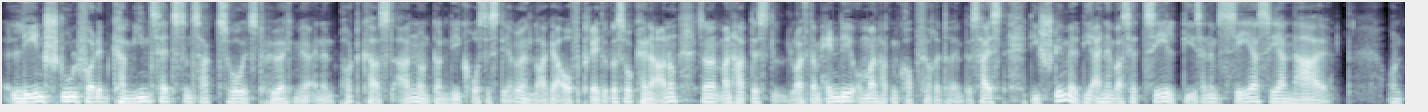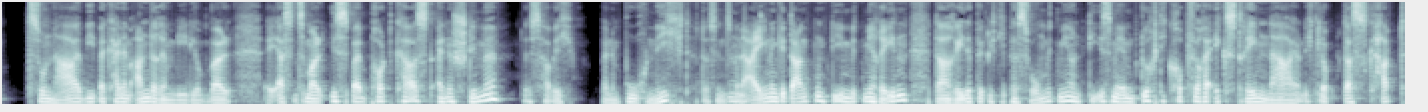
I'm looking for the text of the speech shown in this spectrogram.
Lehnstuhl vor dem Kamin setzt und sagt, so, jetzt höre ich mir einen Podcast an und dann die große Stereoanlage aufdreht oder so, keine Ahnung, sondern man hat das, läuft am Handy und man hat einen Kopfhörer drin. Das heißt, die Stimme, die einem was erzählt, die ist einem sehr, sehr nahe. Und so nahe wie bei keinem anderen Medium, weil äh, erstens mal ist beim Podcast eine Stimme, das habe ich bei einem Buch nicht. Das sind meine mhm. eigenen Gedanken, die mit mir reden. Da redet wirklich die Person mit mir und die ist mir eben durch die Kopfhörer extrem nahe. Und ich glaube, das hat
